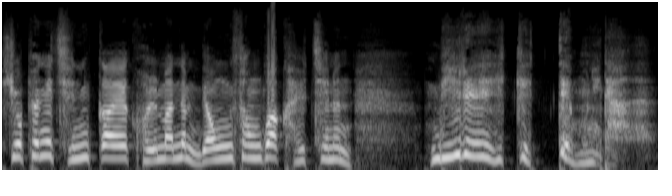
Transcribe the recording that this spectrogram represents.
쇼팽의 진가에 걸맞는 명성과 갈채는 미래에 있기 때문이다.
